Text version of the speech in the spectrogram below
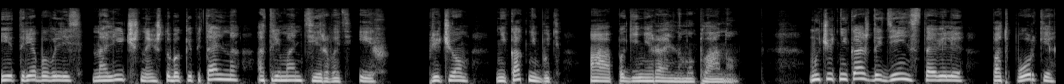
и требовались наличные, чтобы капитально отремонтировать их. Причем не как-нибудь, а по генеральному плану. Мы чуть не каждый день ставили подпорки,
